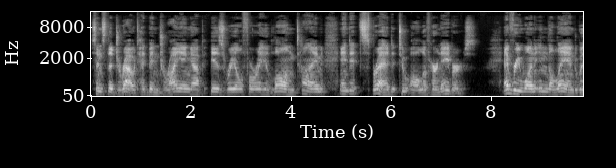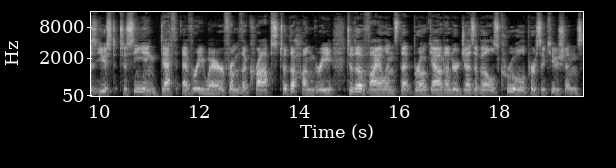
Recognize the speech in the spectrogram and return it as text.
since the drought had been drying up Israel for a long time and it spread to all of her neighbors. Everyone in the land was used to seeing death everywhere, from the crops to the hungry to the violence that broke out under Jezebel's cruel persecutions.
